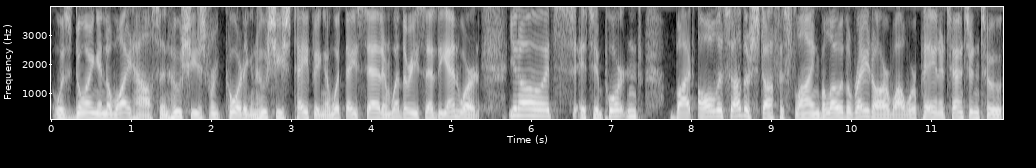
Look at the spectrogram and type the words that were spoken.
was doing in the White House and who she's recording and who she's taping and what they said and whether he said the N word. You know, it's it's important, but all this other stuff is flying below the radar while we're paying attention to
